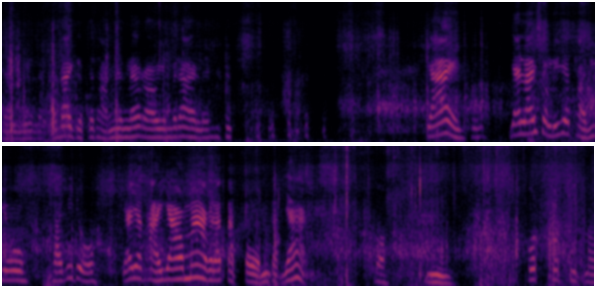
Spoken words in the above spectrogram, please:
ได้เยอะแล้วเราได้เกือบจะถังหนึ่งแล้วเรายังไม่ได้เลย ยาย ยายไลฟ์สดหรือจะถ่ายวีดีโอ ถ่ายวิดีโอ ยายอย่าถ่ายยาวมากเวลาตัดต่อมันตัดยากบ่อืมกดกดปิดใหม่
